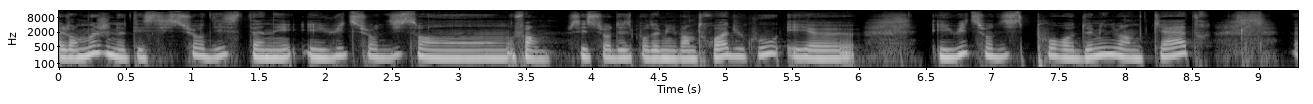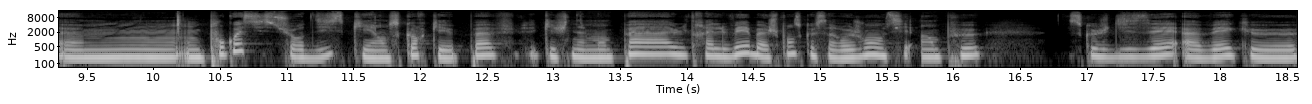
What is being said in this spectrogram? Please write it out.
Alors moi j'ai noté 6 sur 10 cette année et 8 sur 10 en... Enfin 6 sur 10 pour 2023 du coup et, euh, et 8 sur 10 pour 2024. Euh, pourquoi 6 sur 10 qui est un score qui est, pas, qui est finalement pas ultra élevé? Bah, Je pense que ça rejoint aussi un peu ce que je disais avec euh,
